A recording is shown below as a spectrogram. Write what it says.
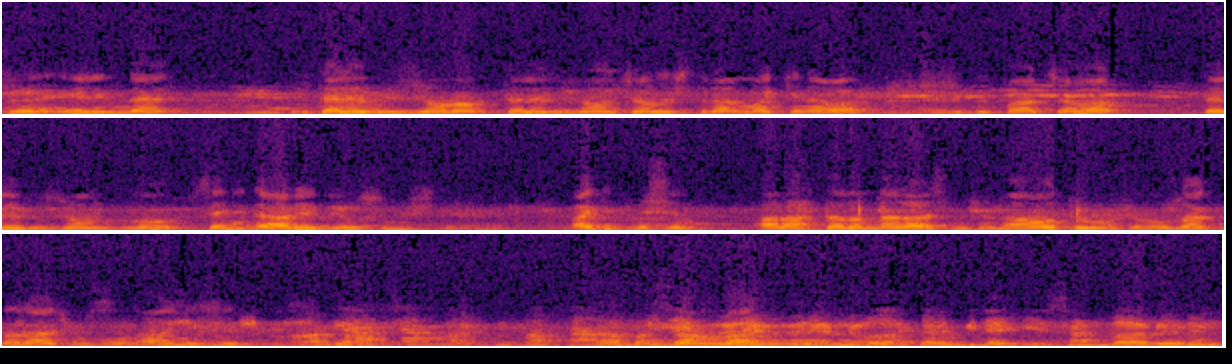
Şimdi elinde televizyonu televizyon çalıştıran makine var. Küçücük bir parça var. Televizyonu sen idare ediyorsun işte. Ha gitmişsin anahtarından açmışsın. Ha oturmuşsun uzaktan açmışsın. Aynı şey. Ama bir açan var, bir basan Ha, var. basan Bir de var. önem- önemli olan tabii bir de insan varlığının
